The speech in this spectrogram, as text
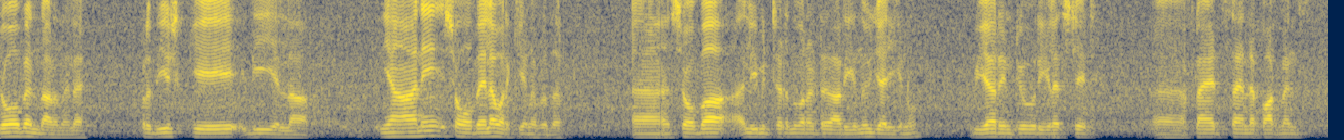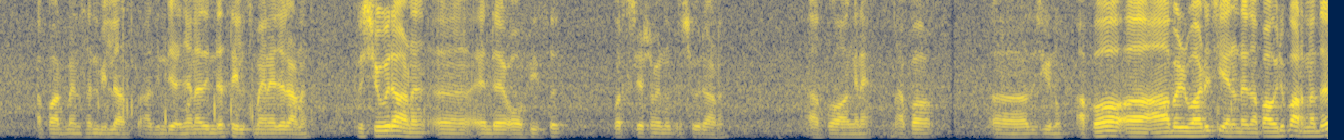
ജോബ് എന്താണെന്നല്ലേ? Prateesh K D L R. ഞാൻ ശോഭയിലാണ് വർക്ക് ചെയ്യണത് ബ്രദർ ശോഭ ലിമിറ്റഡ് എന്ന് പറഞ്ഞിട്ട് അറിയുമെന്ന് വിചാരിക്കുന്നു. We are into real estate flats and apartments apartments and villas അതിന്റെ ഞാൻ അതിന്റെ സെയിൽസ് മാനേജറാണ് തൃശ്ശൂരാണ് എന്റെ ഓഫീസ് വർക്ക് സ്റ്റേഷൻ വരുന്നത് തൃശ്ശൂരാണ്. അപ്പോൾ അങ്ങനെ അപ്പോൾ അത് ചെയ്യണം അപ്പോൾ ആ വഴിപാട് ചെയ്യാനുണ്ടായിരുന്നു. അപ്പോൾ അവർ പറഞ്ഞത്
